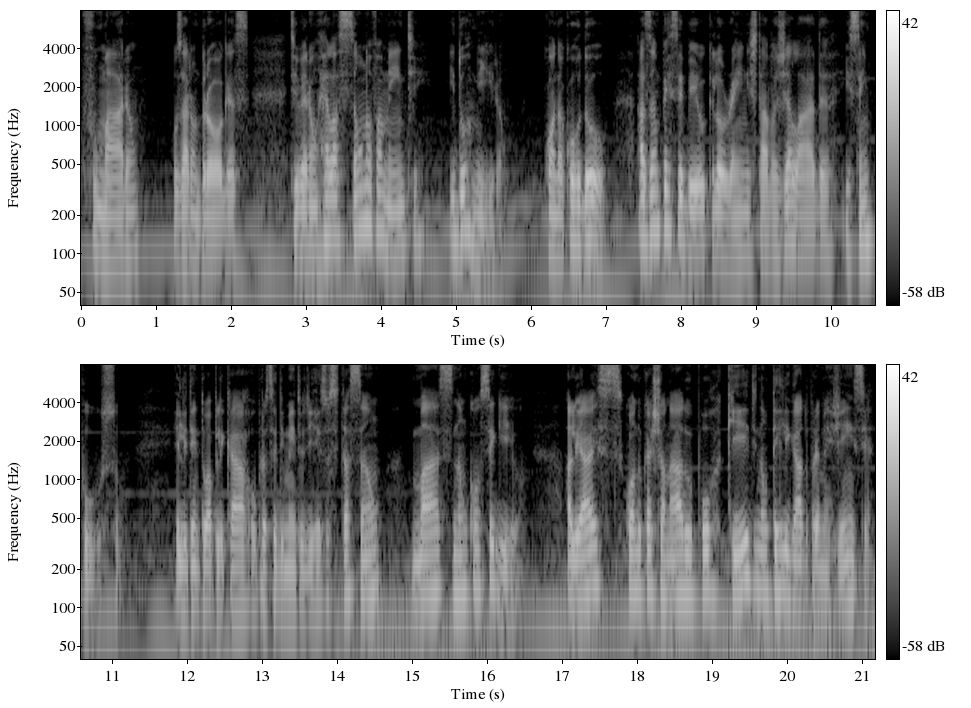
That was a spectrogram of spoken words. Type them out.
fumaram, usaram drogas, tiveram relação novamente e dormiram. Quando acordou, Azam percebeu que Lorraine estava gelada e sem pulso. Ele tentou aplicar o procedimento de ressuscitação, mas não conseguiu. Aliás, quando questionado o porquê de não ter ligado para emergência,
